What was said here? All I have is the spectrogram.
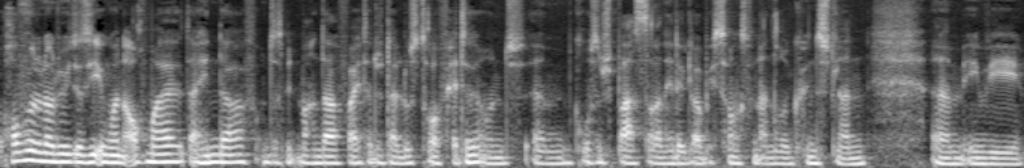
hoffe natürlich, dass ich irgendwann auch mal dahin darf und das mitmachen darf, weil ich da total Lust drauf hätte und ähm, großen Spaß daran hätte, glaube ich, Songs von anderen Künstlern ähm, irgendwie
